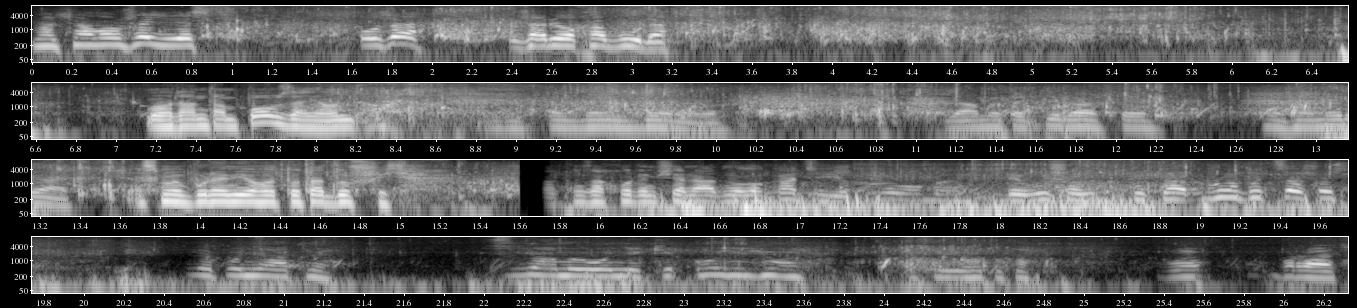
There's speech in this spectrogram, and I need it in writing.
Начало вже є. Уже жареха буде. Богдан там повзає, он давай. здорово. Ями такі, да, що можна ниряти. Зараз ми будемо його тут душити. Заходимо ще на одну локацію. Де вийшов тут робиться щось непонятне. З ями он які. Ой-ой-ой. Ось його тут брати.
